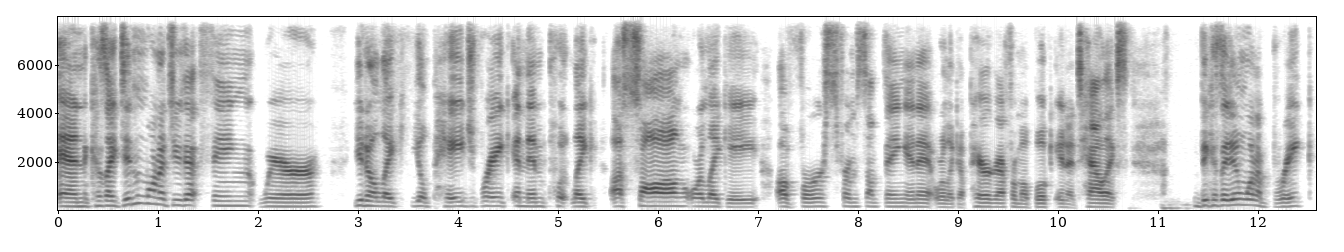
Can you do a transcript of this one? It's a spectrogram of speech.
and because i didn't want to do that thing where you know like you'll page break and then put like a song or like a a verse from something in it or like a paragraph from a book in italics because i didn't want to break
